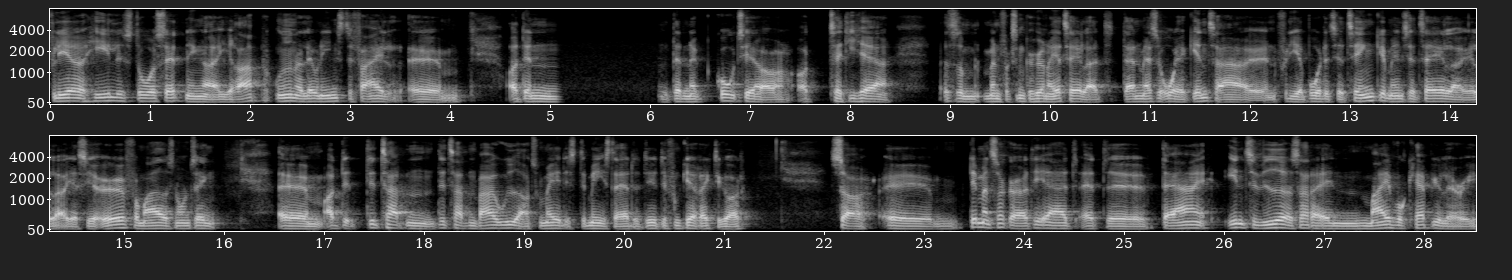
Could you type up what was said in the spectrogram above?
flere hele store sætninger i rap, uden at lave en eneste fejl. Øhm, og den, den er god til at, at tage de her, altså man for eksempel kan høre, når jeg taler, at der er en masse ord, jeg gentager, øh, fordi jeg bruger det til at tænke, mens jeg taler, eller jeg siger øh for meget og sådan nogle ting. Øhm, og det, det, tager den, det tager den bare ud automatisk, det meste af det. Det, det fungerer rigtig godt. Så øh, det man så gør, det er, at, at øh, der er indtil videre, så er der en My Vocabulary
